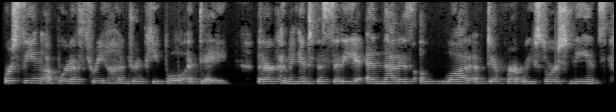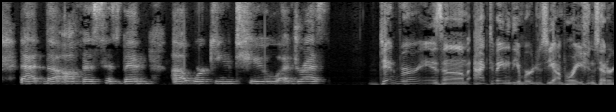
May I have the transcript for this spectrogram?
we're seeing upward of 300 people a day that are coming into the city. And that is a lot of different resource needs that the office has been uh, working to address. Denver is um, activating the emergency operations center,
